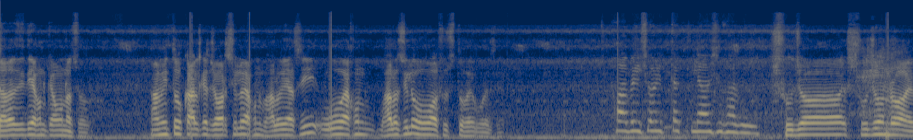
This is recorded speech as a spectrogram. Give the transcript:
দাদা দিদি এখন কেমন আছো? আমি তো কালকে জ্বর ছিল এখন ভালোই আছি। ও এখন ভালো ছিল ও অসুস্থ হয়ে পড়েছে। হবেই শরীর থাকলে অসুখ হবেই। সুজয় সুজন রয়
